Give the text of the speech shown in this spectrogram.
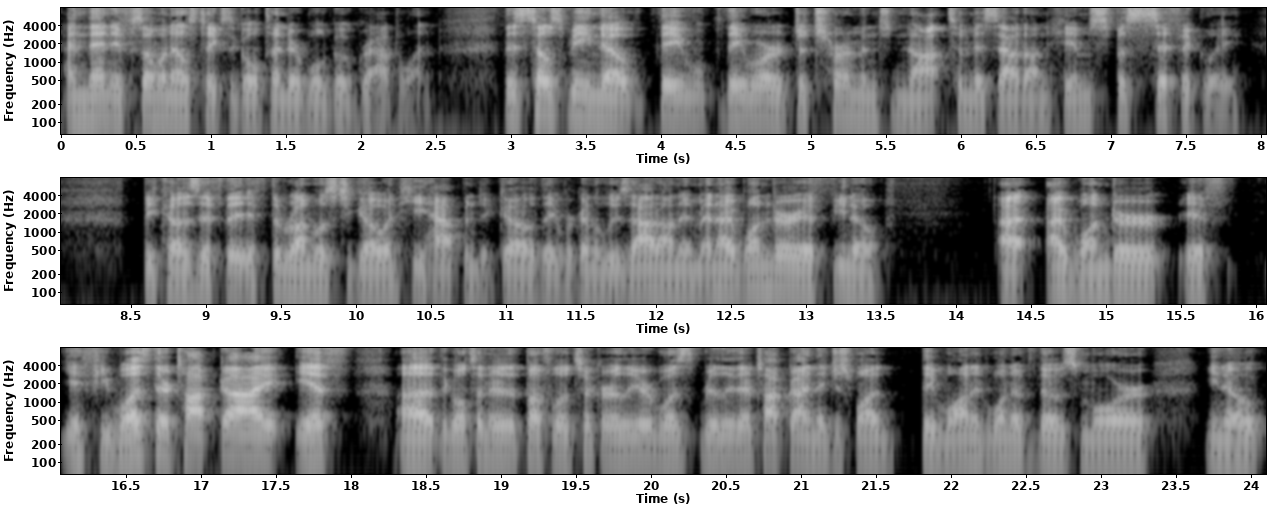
and then if someone else takes a goaltender, we'll go grab one. This tells me no, they they were determined not to miss out on him specifically, because if the if the run was to go and he happened to go, they were going to lose out on him. And I wonder if you know, I I wonder if if he was their top guy, if uh, the goaltender that Buffalo took earlier was really their top guy, and they just wanted they wanted one of those more you know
